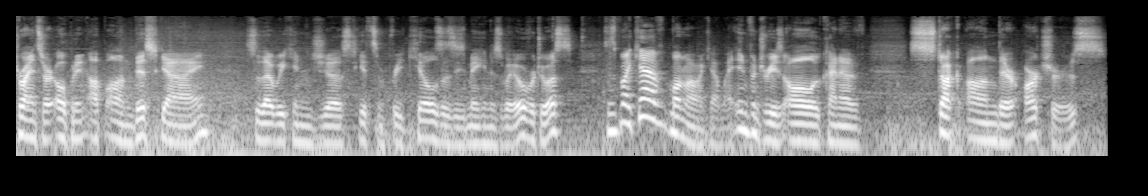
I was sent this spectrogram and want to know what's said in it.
try and start opening up on this guy so that we can just get some free kills as he's making his way over to us. Since my cav, well, not my cav, my infantry is all kind of stuck on their archers.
